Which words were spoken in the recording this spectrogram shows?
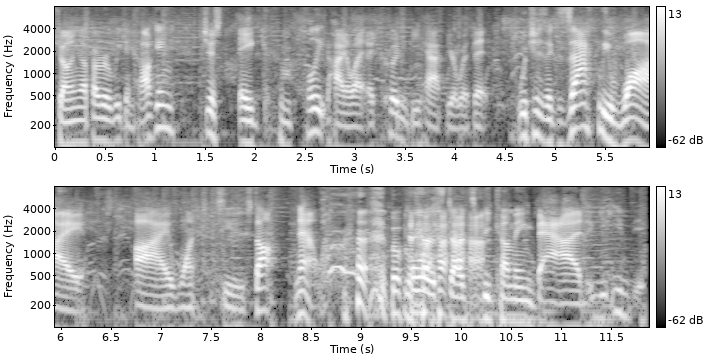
showing up every week and talking, just a complete highlight. I couldn't be happier with it, which is exactly why I want to stop now before it starts becoming bad. You- you-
